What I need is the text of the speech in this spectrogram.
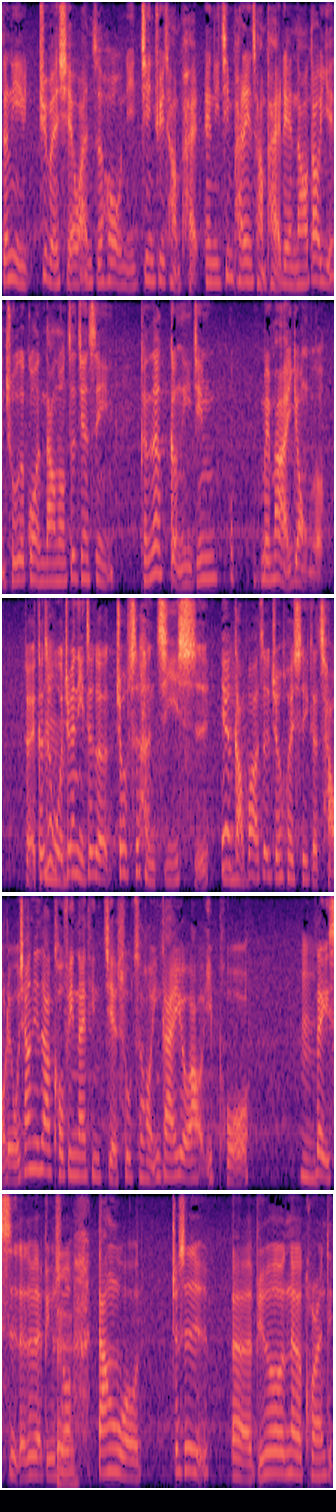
等你剧本写完之后，你进剧场排，哎，你进排练场排练，然后到演出的过程当中，这件事情可能那梗已经不没办法用了，对。可是我觉得你这个就是很及时，嗯、因为搞不好这就会是一个潮流。我相信在 COVID-19 结束之后，应该又要一波类似的，嗯、对不对？比如说，当我就是呃，比如说那个 quarantine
